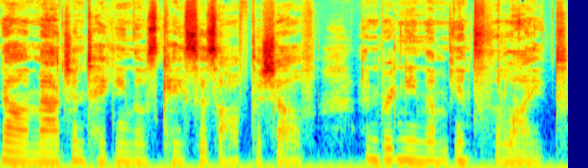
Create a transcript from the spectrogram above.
Now imagine taking those cases off the shelf and bringing them into the light.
